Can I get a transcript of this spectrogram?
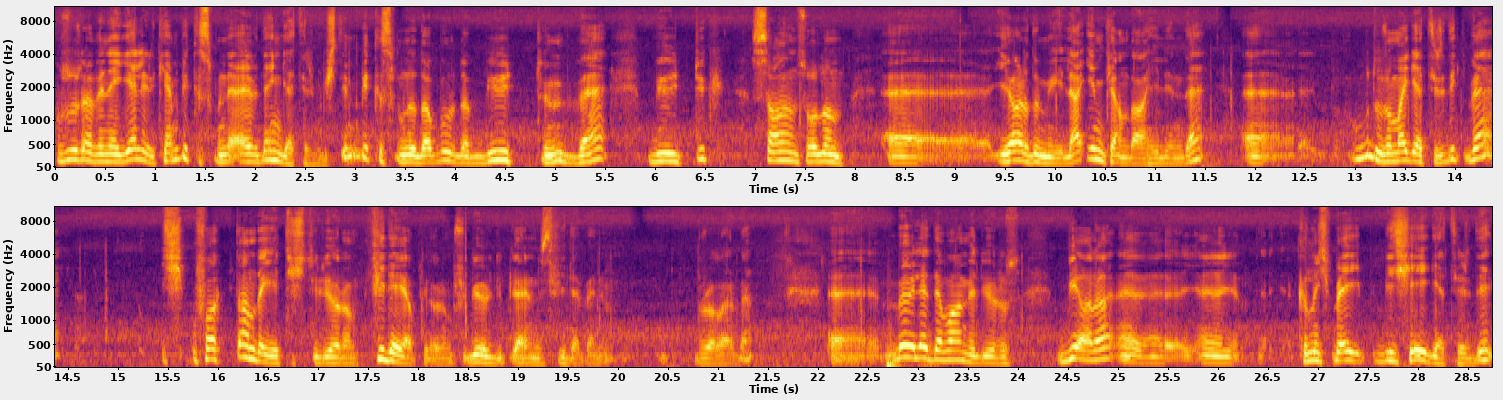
huzur evine gelirken bir kısmını evden getirmiştim. Bir kısmını da burada büyüttüm ve büyüttük. Sağın solun e, yardımıyla imkan dahilinde e, bu duruma getirdik ve ufaktan da yetiştiriyorum. Fide yapıyorum. Şu gördükleriniz fide benim buralarda. Ee, böyle devam ediyoruz. Bir ara e, e, Kılıç Bey bir şey getirdi.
